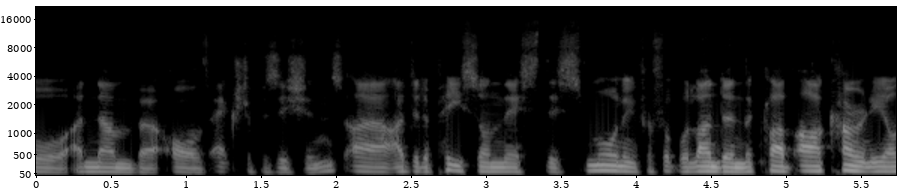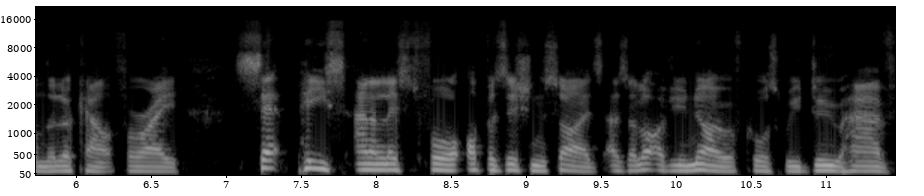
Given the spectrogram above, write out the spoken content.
for a number of extra positions. Uh, I did a piece on this this morning for Football London. The club are currently on the lookout for a set piece analyst for opposition sides. As a lot of you know, of course, we do have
